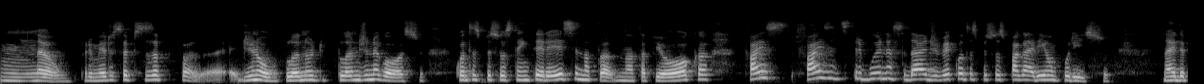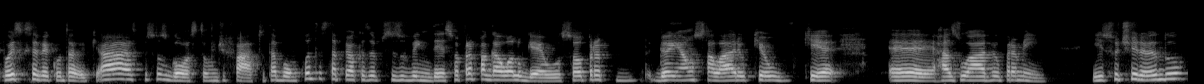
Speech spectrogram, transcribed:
Hum, não. Primeiro você precisa, de novo, plano de, plano de negócio. Quantas pessoas têm interesse na, na tapioca? Faz, faz e distribui na cidade, vê quantas pessoas pagariam por isso. Né? Depois que você vê quanto ah, as pessoas gostam de fato, tá bom. Quantas tapiocas eu preciso vender só para pagar o aluguel, ou só para ganhar um salário que, eu, que é, é razoável para mim? Isso tirando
